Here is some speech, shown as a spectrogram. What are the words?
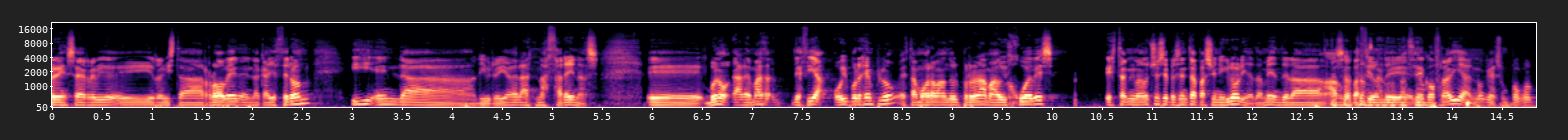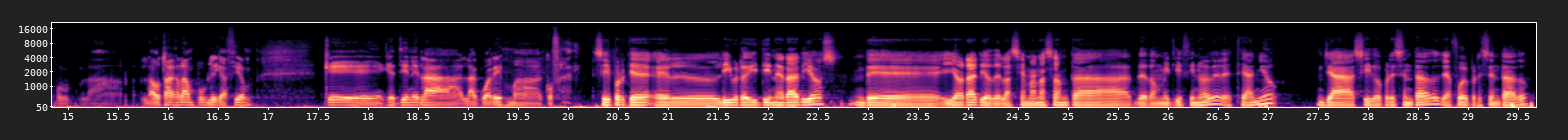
Prensa y, revi- y revista Robert en la calle Cerón y en la librería de las Nazarenas. Eh, bueno, además decía, hoy por ejemplo, estamos grabando el programa hoy jueves. Esta misma noche se presenta Pasión y Gloria también de la Exacto, agrupación, de- de cofradías, ¿no? que es un poco pues, la, la otra gran publicación que, que tiene la, la cuaresma cofradía. Sí, porque el libro de itinerarios de, y horarios de la Semana Santa de 2019, de este año, ya ha sido presentado, ya fue presentado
